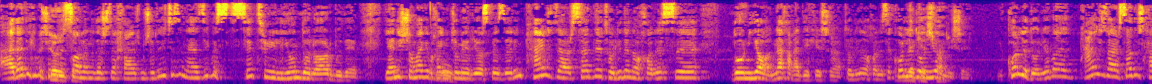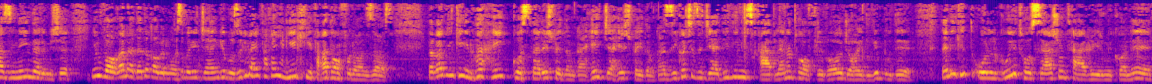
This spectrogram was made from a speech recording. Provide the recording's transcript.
عددی که به شکل سالانه داشته خرج می‌شده یه چیزی نزدیک به 3 تریلیون دلار بوده. یعنی شما اگه بخواید تو مقیاس بذاریم 5 درصد تولید ناخالص دنیا نه فقط یک کشور تولید ناخالص کل دنیا میشه. کل دنیا با 5 درصدش خزینه این داره میشه. این واقعا عدد قابل مقایسه با یه جنگ بزرگی ولی فقط یکی فقط آنفولانزاست. و بعد اینکه اینها هی گسترش پیدا می‌کنن هی جهش پیدا می‌کنن. زیکا چیز جدیدی نیست. قبلا هم تو آفریقا و جاهای دیگه بوده. یعنی اینکه الگوی توسعهشون تغییر می‌کنه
